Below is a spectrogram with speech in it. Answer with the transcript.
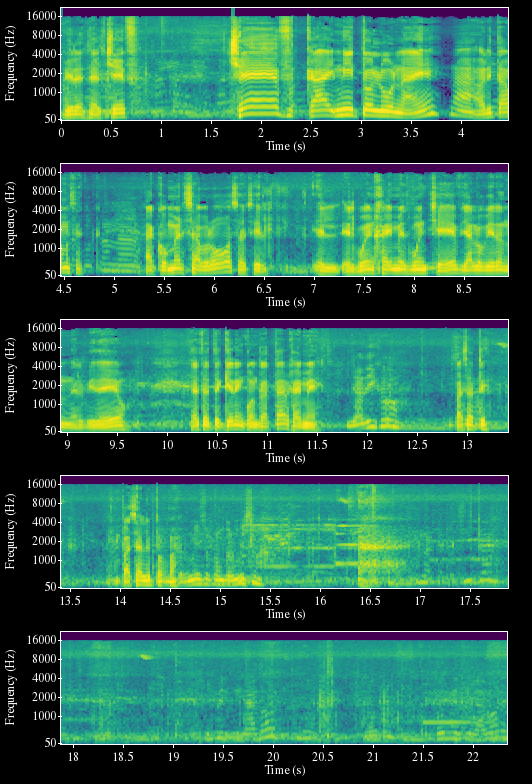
Miren el chef. Chef Caimito Luna, ¿eh? Ahorita vamos a, comer sabrosas. El, el- el buen Jaime es buen chef, ya lo vieron en el video. Ya te, te quieren contratar, Jaime. Ya dijo. Pásate. Pásale, Con papá. permiso, con permiso. Un ventilador. Dos ventiladores.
